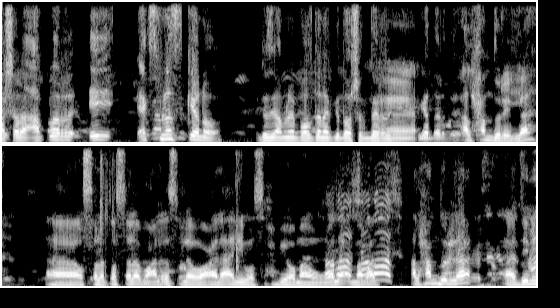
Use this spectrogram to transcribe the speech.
আসলে আপনার এই এক্সপিরিয়েন্স কেন? এটা যে আপনি বলতেন আর কি দর্শকদের হ্যাঁ, আলহামদুলিল্লাহ। আহ, ওয়াসসালাতু ওয়াসসালামু আলা রাসূলিল্লাহ ওয়া আলা আলিহি ওয়া সাহবিহি ওয়া ওয়ালা আম্মা বাদ। আলহামদুলিল্লাহ যিনি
